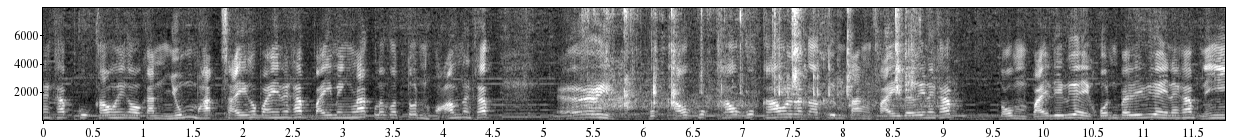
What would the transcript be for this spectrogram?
นะครับคลุกเคล้าให้เข้ากันยุ้มผักใส่เข้าไปนะครับ ใบแมงลักแล้วก็ต้นหอมนะครับเอ้ยคลุกเคล้าคลุกเคล้าคลุกเคล้าแล้วก็ขึ้นตั้งไฟเลยนะครับ ต้มไปเรื่อยๆ คนไปเรื่อยๆนะครับ นี่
